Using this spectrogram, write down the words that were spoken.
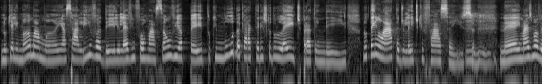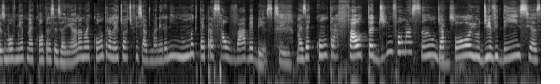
no que ele mama a mãe, a saliva dele leva informação via peito que muda a característica do leite para atender. E não tem lata de leite que faça isso, né? E mais uma vez, o movimento não é contra a cesariana, não é contra leite artificial de maneira nenhuma que está aí para salvar bebês. Sim. Mas é contra a falta de informação, de apoio, de evidências,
